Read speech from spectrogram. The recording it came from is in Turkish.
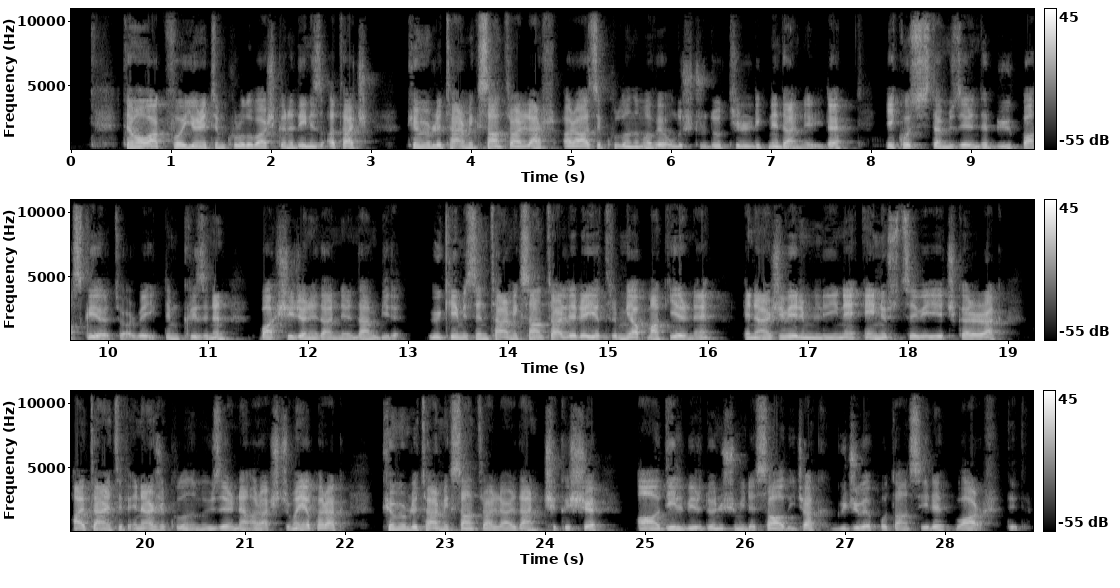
Tema Vakfı Yönetim Kurulu Başkanı Deniz Ataç, kömürlü termik santraller arazi kullanımı ve oluşturduğu kirlilik nedenleriyle ekosistem üzerinde büyük baskı yaratıyor ve iklim krizinin başlıca nedenlerinden biri. Ülkemizin termik santrallere yatırım yapmak yerine enerji verimliliğini en üst seviyeye çıkararak alternatif enerji kullanımı üzerine araştırma yaparak kömürlü termik santrallerden çıkışı adil bir dönüşüm ile sağlayacak gücü ve potansiyeli var dedi.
